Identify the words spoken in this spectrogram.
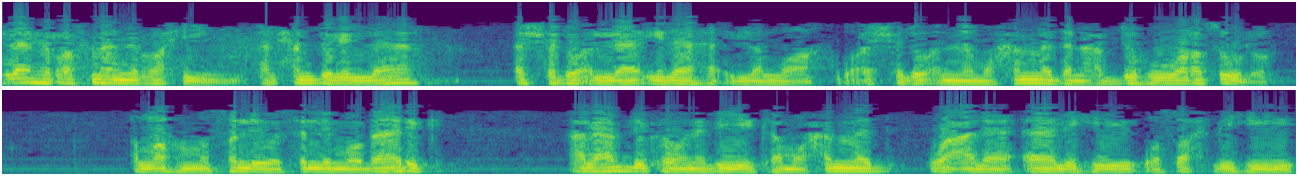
الله الرحمن الرحيم الحمد لله أشهد أن لا إله إلا الله وأشهد أن محمدا عبده ورسوله اللهم صل وسلم وبارك على عبدك ونبيك محمد وعلى آله وصحبه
